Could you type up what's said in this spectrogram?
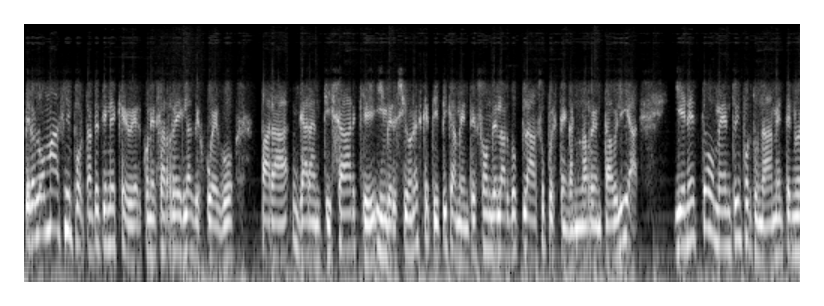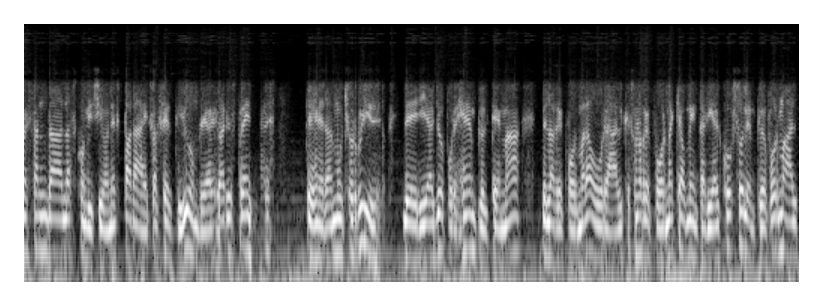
pero lo más importante tiene que ver con esas reglas de juego para garantizar que inversiones que típicamente son de largo plazo pues tengan una rentabilidad. Y en este momento, infortunadamente, no están dadas las condiciones para esa certidumbre. Hay varios frentes que generan mucho ruido. Le diría yo, por ejemplo, el tema de la reforma laboral, que es una reforma que aumentaría el costo del empleo formal,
